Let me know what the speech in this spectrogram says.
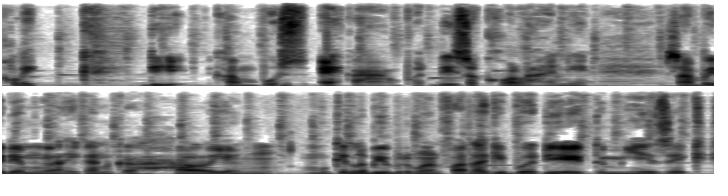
klik di kampus, eh kampus, di sekolahnya. Sampai dia mengalihkan ke hal yang mungkin lebih bermanfaat lagi buat dia itu music.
